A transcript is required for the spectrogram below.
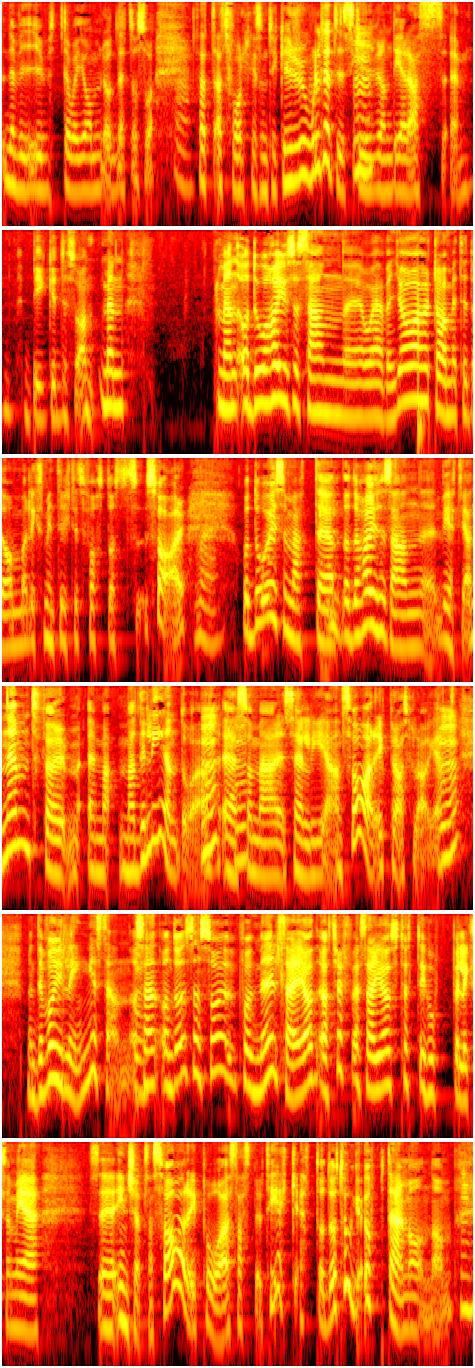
när vi är ute och i området och så. Så att, att folk liksom tycker det är roligt att vi skriver Mm. om deras eh, bygd. Så. Men, men, och då har ju Susanne eh, och även jag hört av mig till dem och liksom inte riktigt fått något svar. Nej. Och då är det som att, eh, och då har ju Susanne, vet jag, nämnt för Ma- Madeleine då, Mm, eh, som är säljansvarig i Piratförlaget. Men det var ju länge sedan. Och, sen, och då sen så får vi mejl så här, jag, jag träffade, så här, jag stötte ihop liksom med eh, inköpsansvarig på stadsbiblioteket. Och då tog jag upp det här med honom. Mm.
